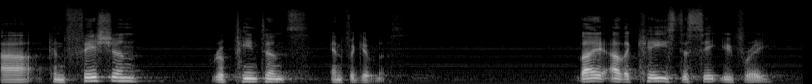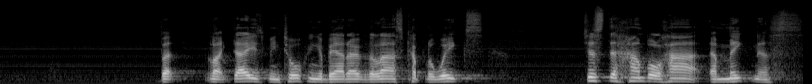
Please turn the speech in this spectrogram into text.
are confession, repentance, and forgiveness. They are the keys to set you free. But like Dave's been talking about over the last couple of weeks, just a humble heart, a meekness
